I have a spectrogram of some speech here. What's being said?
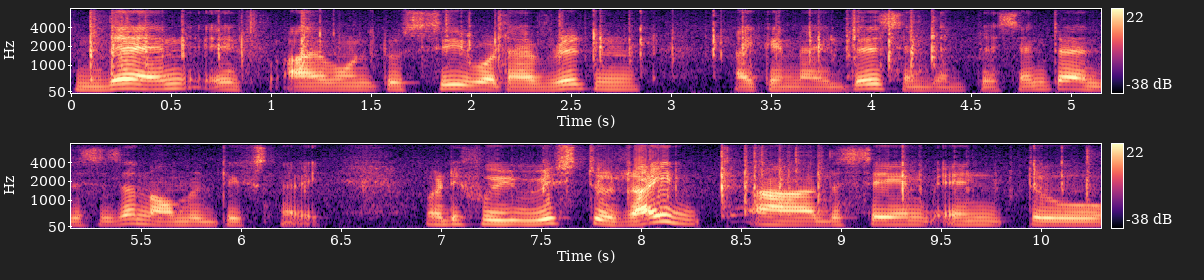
then if I want to see what I've written I can write this and then press enter and this is a normal dictionary. But if we wish to write uh, the same into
